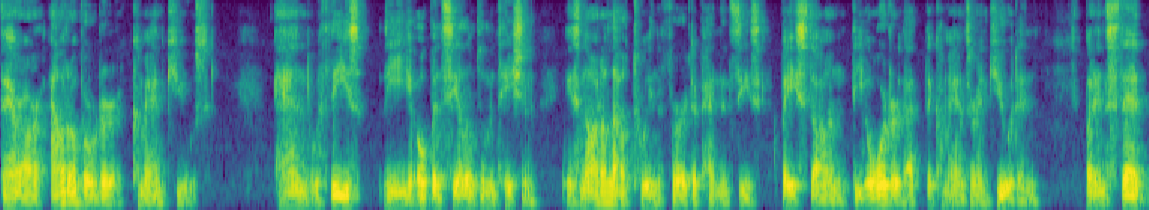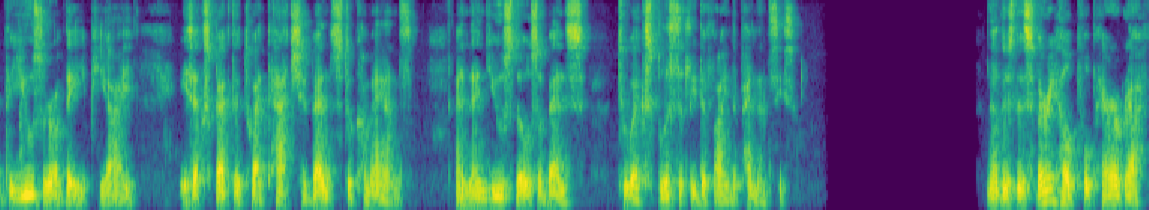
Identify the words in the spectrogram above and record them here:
There are out-of-order command queues, and with these, the OpenCL implementation is not allowed to infer dependencies based on the order that the commands are enqueued in, but instead the user of the API is expected to attach events to commands and then use those events to explicitly define dependencies. Now there's this very helpful paragraph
